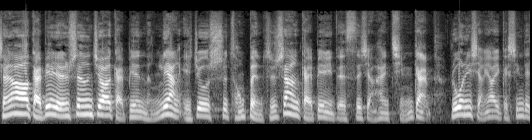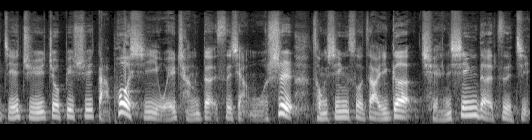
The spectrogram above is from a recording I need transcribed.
想要改变人生，就要改变能量，也就是从本质上改变你的思想和情感。如果你想要一个新的结局，就必须打破习以为常的思想模式，重新塑造一个全新的自己。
